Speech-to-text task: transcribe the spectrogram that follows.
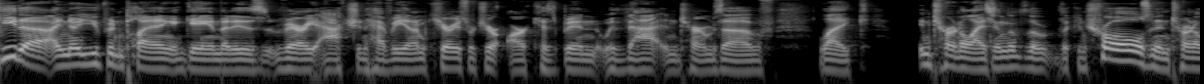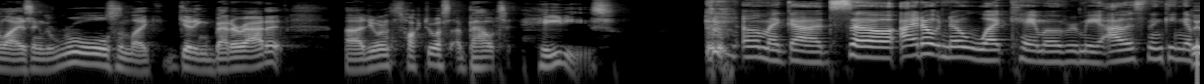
Gita, I know you've been playing a game that is very action heavy, and I'm curious what your arc has been with that in terms of like internalizing the, the, the controls and internalizing the rules and like getting better at it. Uh, do you want to talk to us about Hades? oh my god. So I don't know what came over me. I was thinking about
